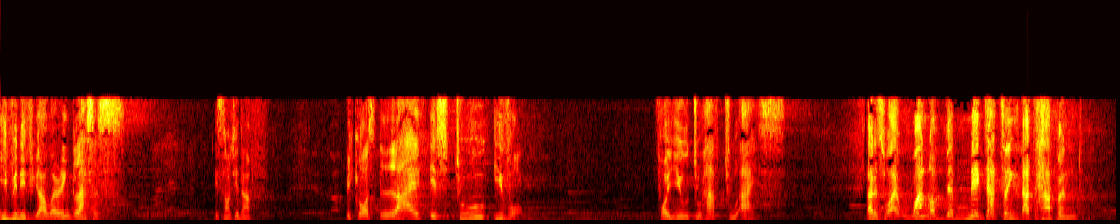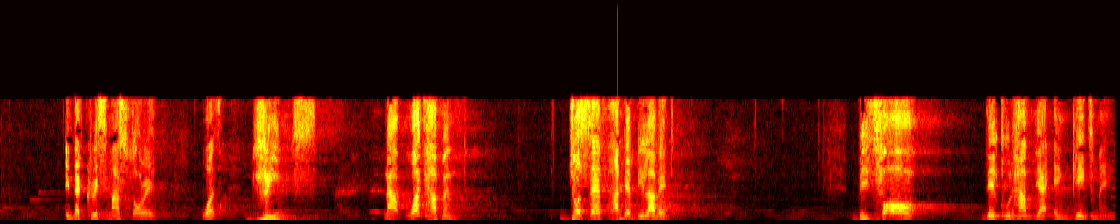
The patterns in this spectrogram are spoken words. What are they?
Even if you are wearing glasses, it's not enough. Because life is too evil for you to have two eyes. That is why one of the major things that happened in the Christmas story was dreams. Now, what happened? Joseph had a beloved. Before they could have their engagement,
